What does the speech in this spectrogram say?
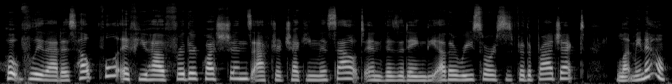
hopefully, that is helpful. If you have further questions after checking this out and visiting the other resources for the project, let me know.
